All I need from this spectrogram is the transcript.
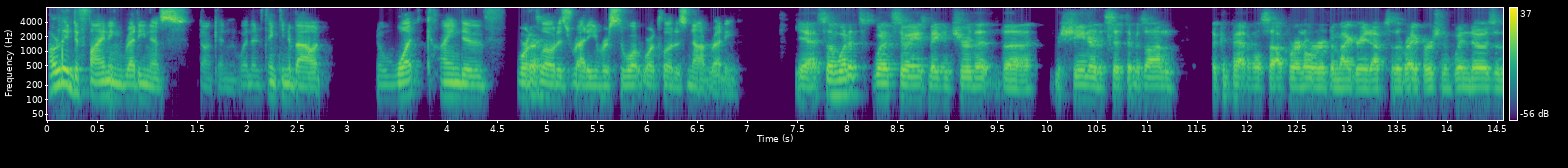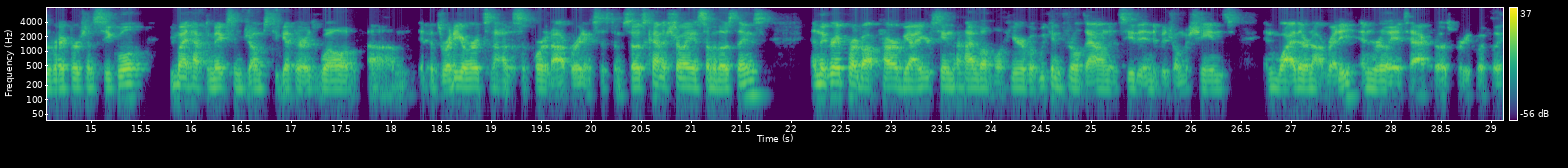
How are they defining readiness, Duncan, when they're thinking about you know, what kind of workload sure. is ready versus what workload is not ready? Yeah, so what it's what it's doing is making sure that the machine or the system is on the compatible software in order to migrate up to the right version of Windows or the right version of SQL you might have to make some jumps to get there as well um, if it's ready or it's not a supported operating system. So it's kind of showing us some of those things. And the great part about Power BI, you're seeing the high level here, but we can drill down and see the individual machines and why they're not ready and really attack those pretty quickly.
